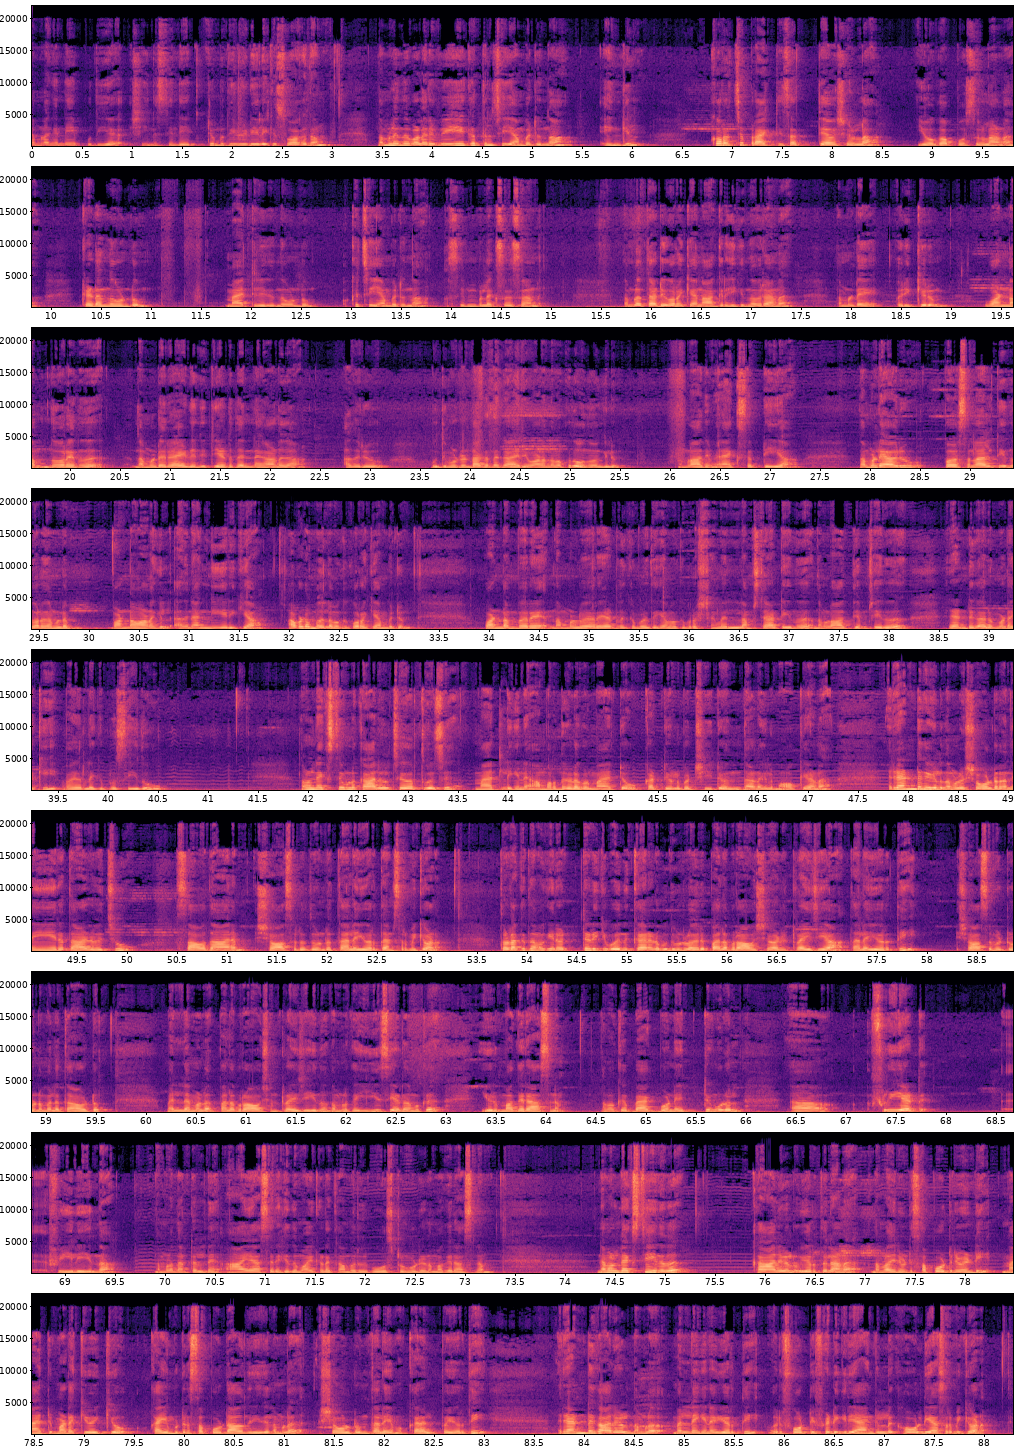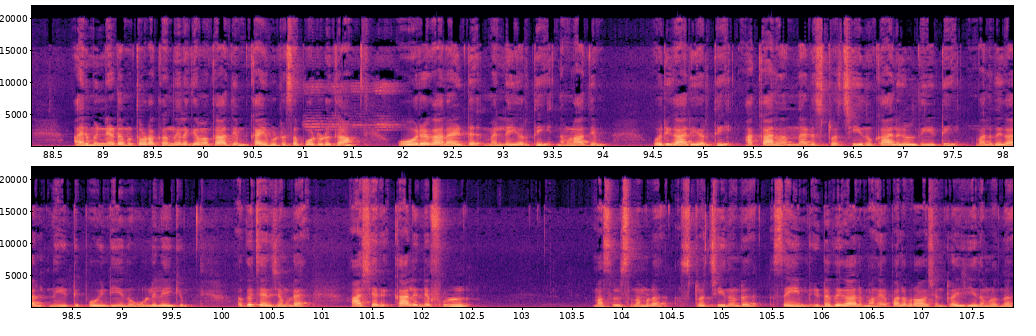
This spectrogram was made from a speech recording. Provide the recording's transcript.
നമ്മളങ്ങനെ പുതിയ ഷീനസിന്റെ ഏറ്റവും പുതിയ വീഡിയോയിലേക്ക് സ്വാഗതം. നമ്മളിന്ന് വളരെ വേഗത്തിൽ ചെയ്യാൻ പറ്റുന്ന എങ്കിൽ കുറച്ച് പ്രാക്ടീസ് അത്യാവശ്യമുള്ള യോഗ പോസുകളാണ്. കിടന്നുകൊണ്ടും മാറ്റിലിരുന്നുകൊണ്ടും ഒക്കെ ചെയ്യാൻ പറ്റുന്ന സിമ്പിൾ എക്സസൈസാണ് നമ്മൾ തടി കുറയ്ക്കാൻ ആഗ്രഹിക്കുന്നവരാണ്. നമ്മുടെ ഒരിക്കലും വണ്ണം എന്ന് പറയുന്നത് നമ്മുടെ ഒരു ഐഡന്റിറ്റി ആയിട്ട് തന്നെ കാണുക. അതൊരു ബുദ്ധിമുട്ടുണ്ടാക്കുന്ന കാര്യമാണ് നമുക്ക് തോന്നുമെങ്കിലും നമ്മൾ ആദ്യം അതിനെ അക്സെപ്റ്റ് ചെയ്യുക. നമ്മുടെ ആ ഒരു പേഴ്സണാലിറ്റി എന്ന് പറഞ്ഞാൽ നമ്മുടെ വണ്ണമാണെങ്കിൽ അതിനെ അംഗീകരിക്കുക. അവിടെ മുതൽ നമുക്ക് കുറയ്ക്കാൻ പറ്റും. വണ്ണം വേറെ നമ്മൾ വേറെ ആയിട്ട് നിൽക്കുമ്പോഴത്തേക്ക് നമുക്ക് പ്രശ്നങ്ങളെല്ലാം സ്റ്റാർട്ട് ചെയ്യുന്നത് നമ്മൾ ആദ്യം ചെയ്തത് രണ്ട് കാലം മടക്കി വയറിലേക്ക് പ്രസ് ചെയ്തു. നമ്മൾ നെക്സ്റ്റ് നമ്മൾ കാലുകൾ ചേർത്ത് വെച്ച് മാറ്റിൽ ഇങ്ങനെ അമർന്ന് കിടക്കും മാറ്റോ കട്ടിയുള്ള ബെഡ്ഷീറ്റോ എന്താണെങ്കിലും ഓക്കെയാണ് രണ്ട് കൈകൾ നമ്മൾ ഷോൾഡറെ നേരെ താഴെ വെച്ചു. സാവധാനം ശ്വാസം എടുത്തുകൊണ്ട് തല ഉയർത്താൻ ശ്രമിക്കുകയാണ് തുടക്കത്തിൽ നമുക്ക് ഇങ്ങനെ ഒറ്റയടിക്ക് പോയി നിൽക്കാനായിട്ട് ബുദ്ധിമുട്ടുള്ളവർ പല പ്രാവശ്യമായിട്ട് ട്രൈ ചെയ്യുക തല ഉയർത്തി ശ്വാസം വിട്ടുകൊണ്ട് മെല്ലെ താവട്ടും. മെല്ലെ നമ്മൾ പല പ്രാവശ്യം ട്രൈ ചെയ്യുന്നു നമുക്ക് ഈസി ആയിട്ട് നമുക്ക് ഈ ഒരു മകരാസനം നമുക്ക് ബാക്ക് ബോൺ ഏറ്റവും കൂടുതൽ ഫ്രീ ആയിട്ട് ഫീൽ ചെയ്യുന്ന നമ്മൾ നട്ടലിന് ആയാസരഹിതമായി കിടക്കാൻ പറ്റുന്ന പോസ്റ്ററും കൂടിയാണ് മകരാസനം. നമ്മൾ നെക്സ്റ്റ് ചെയ്യുന്നത് കാലുകൾ ഉയർത്തലാണ്. നമ്മൾ അതിനുവേണ്ടി സപ്പോർട്ടിന് വേണ്ടി മാറ്റ് മടക്കി വയ്ക്കുകയോ കൈമുട്ടിന് സപ്പോർട്ടാകുന്ന രീതിയിൽ നമ്മൾ ഷോൾഡറും തലയും ഒക്കെ അല്പം ഉയർത്തി രണ്ട് കാലുകൾ നമ്മൾ മെല്ലെ ഇങ്ങനെ ഉയർത്തി ഒരു ഫോർട്ടി ഫൈവ് ഡിഗ്രി ആംഗിളിൽ ഹോൾഡ് ചെയ്യാൻ ശ്രമിക്കുകയാണ് അതിന് മുന്നേ നമ്മൾ തുടക്കം നിലയ്ക്ക് നമുക്ക് ആദ്യം കൈമുട്ട് സപ്പോർട്ട് കൊടുക്കാം. ഓരോ കാലായിട്ട് മെല്ലെ ഉയർത്തി നമ്മൾ ആദ്യം ഒരു കാൽ ഉയർത്തി ആ കാൽ നന്നായിട്ട് സ്ട്രെച്ച് ചെയ്യുന്നു കാലുകൾ നീട്ടി വലത് കാൽ നീട്ടി പോയിന്റ് ചെയ്യുന്നു ഉള്ളിലേക്കും ഒക്കെ ചരിച്ച് നമ്മുടെ ആ ശരി കാലിന്റെ ഫുൾ മസിൽസ് നമ്മൾ സ്ട്രെച്ച് ചെയ്യുന്നുണ്ട്. സെയിം ഇടത് കാലും അങ്ങനെ പല പ്രാവശ്യം ട്രൈ ചെയ്ത് നമ്മളൊന്ന്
